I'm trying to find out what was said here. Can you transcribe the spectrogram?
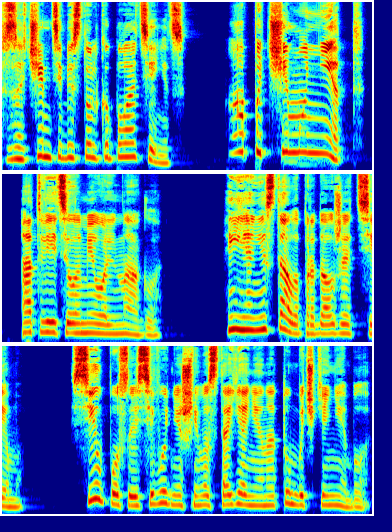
«Зачем тебе столько полотенец?» «А почему нет?» — ответила Миоль нагло. Я не стала продолжать тему. Сил после сегодняшнего стояния на тумбочке не было.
